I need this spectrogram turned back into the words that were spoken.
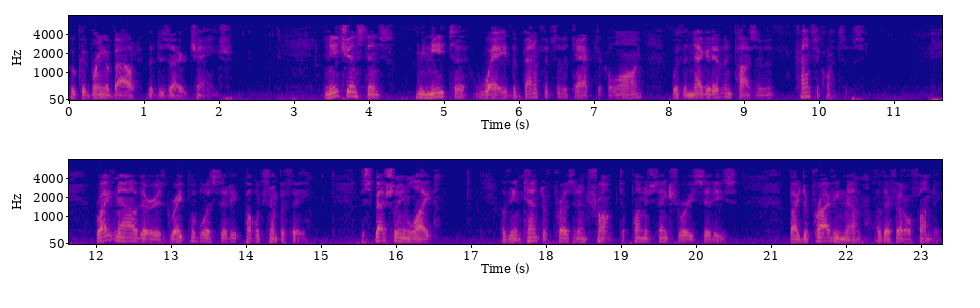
who could bring about the desired change. In each instance, we need to weigh the benefits of the tactic along with the negative and positive consequences. Right now, there is great publicity, public sympathy, especially in light of the intent of President Trump to punish sanctuary cities by depriving them of their federal funding.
